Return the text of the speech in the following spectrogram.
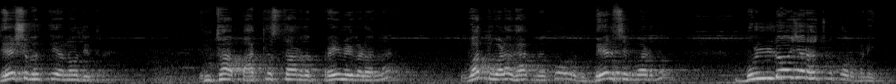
ದೇಶಭಕ್ತಿ ಅನ್ನೋದಿದ್ರೆ, ಇಂಥ ಪಾಕಿಸ್ತಾನದ ಪ್ರೇಮಿಗಳನ್ನು ಒದ್ದು ಒಳಗೆ ಹಾಕಬೇಕು, ಅವ್ರಿಗೆ ಬೇಲ್ ಸಿಗಬಾರ್ದು, ಬುಲ್ಡೋಜರ್ ಹಚ್ಬೇಕು ಅವ್ರ ಮನೆಗೆ.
